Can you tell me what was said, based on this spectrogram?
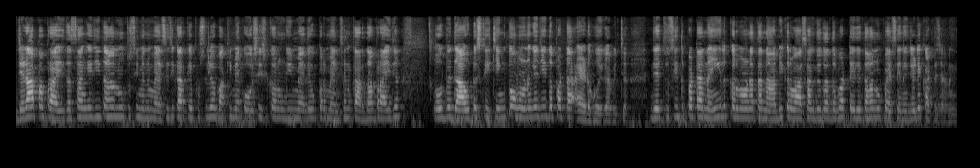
ਜਿਹੜਾ ਆਪਾਂ ਪ੍ਰਾਈਸ ਦੱਸਾਂਗੇ ਜੀ, ਤੁਹਾਨੂੰ ਤੁਸੀਂ ਮੈਨੂੰ ਮੈਸੇਜ ਕਰਕੇ ਪੁੱਛ ਲਿਓ। ਬਾਕੀ ਮੈਂ ਕੋਸ਼ਿਸ਼ ਕਰੂੰਗੀ, ਮੈਂ ਇਹਦੇ ਉੱਪਰ ਮੈਂਸ਼ਨ ਕਰਦਾ ਪ੍ਰਾਈਸ ਉਹ ਵਿਦਆਊਟ ਸਟਿਚਿੰਗ ਤੋਂ ਹੋਣਗੇ ਜੀ ਦੁਪੱਟਾ ਐਡ ਹੋਏਗਾ ਵਿੱਚ। ਜੇ ਤੁਸੀਂ ਦੁਪੱਟਾ ਨਹੀਂ ਕਰਵਾਉਣਾ ਤਾਂ ਨਾ ਵੀ ਕਰਵਾ ਸਕਦੇ ਹੋ, ਤਾਂ ਦੁਪੱਟੇ ਦੇ ਤੁਹਾਨੂੰ ਪੈਸੇ ਨੇ ਜਿਹੜੇ ਕੱਟ ਜਾਣਗੇ।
